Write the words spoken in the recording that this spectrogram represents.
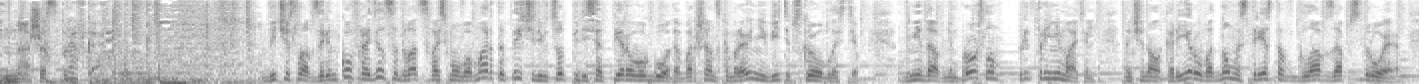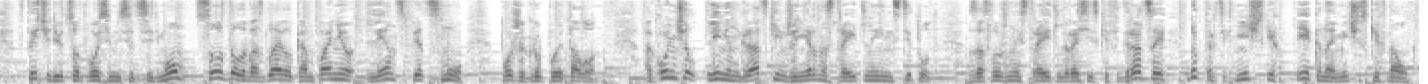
Наша справка. Вячеслав Заренков родился 28 марта 1951 года в Варшанском районе Витебской области. В недавнем прошлом предприниматель. Начинал карьеру в одном из трестов главзапстроя. В 1987 создал и возглавил компанию «Ленспецсму», позже группу «Эталон». Окончил Ленинградский инженерно-строительный институт. Заслуженный строитель Российской Федерации, доктор технических и экономических наук,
